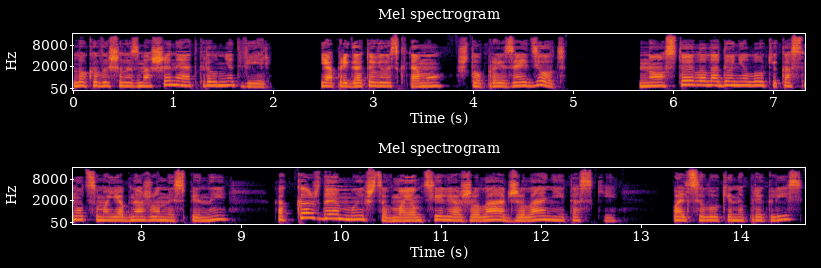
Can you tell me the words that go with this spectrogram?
Лука вышел из машины и открыл мне дверь. Я приготовилась к тому, что произойдет, но стоило ладони Локи коснуться моей обнаженной спины, как каждая мышца в моем теле ожила от желания и тоски. Пальцы Луки напряглись,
